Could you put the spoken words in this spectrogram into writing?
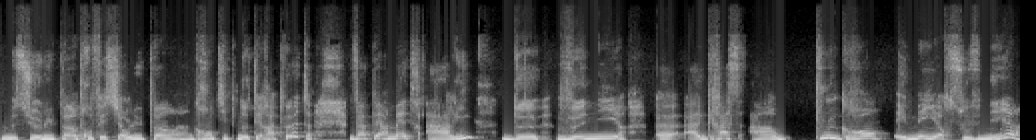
Monsieur Lupin, professeur Lupin, un grand hypnothérapeute, va permettre à Harry de venir, euh, à, grâce à un plus grands et meilleurs souvenirs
